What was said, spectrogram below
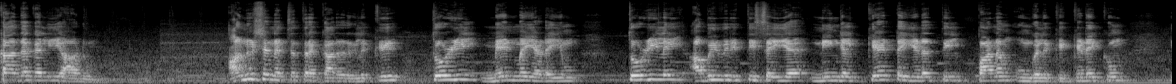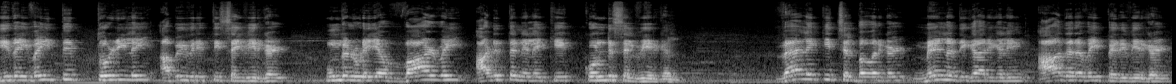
கதகளி ஆடும். அனுஷ நட்சத்திரக்காரர்களுக்கு தொழில் மேன்மை அடையும். தொழிலை அபிவிருத்தி செய்ய நீங்கள் கேட்ட இடத்தில் பணம் உங்களுக்கு கிடைக்கும். இதை வைத்து தொழிலை அபிவிருத்தி செய்வீர்கள். உங்களுடைய வாழ்வை அடுத்த நிலைக்கு கொண்டு செல்வீர்கள். வேலைக்கு செல்பவர்கள் மேலதிகாரிகளின் ஆதரவை பெறுவீர்கள்.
